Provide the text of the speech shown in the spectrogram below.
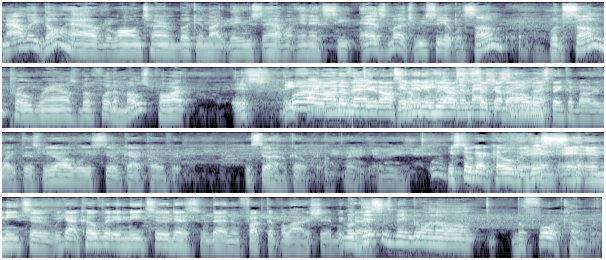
now they don't have the long term booking like they used to have on NXT as much. We see it with some with some programs, but for the most part, it's they Well, a lot of it did also. I mean, we also still got to always night. think about it like this. We always still got COVID. We still have COVID. Like, I mean, we still got COVID This- and, and, and Me Too. We got COVID and Me Too. That's that fucked up a lot of shit. Because Well, this has been going on before COVID.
